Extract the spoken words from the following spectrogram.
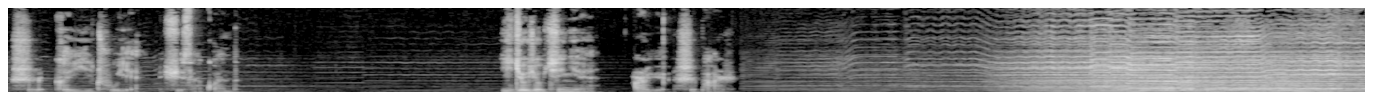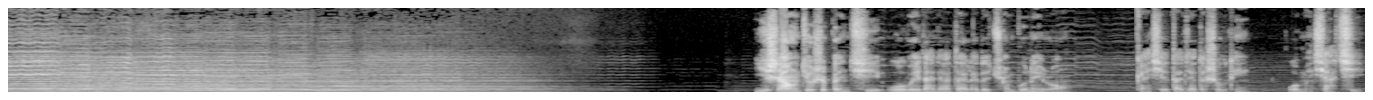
是可以出演许三观的。一九九七年二月十八日。以上就是本期我为大家带来的全部内容。感谢大家的收听，我们下期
